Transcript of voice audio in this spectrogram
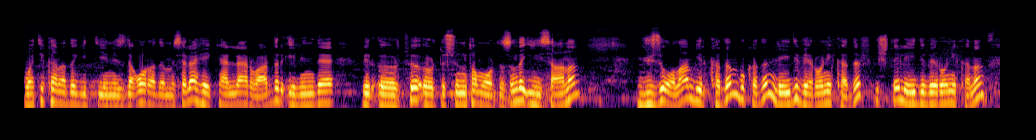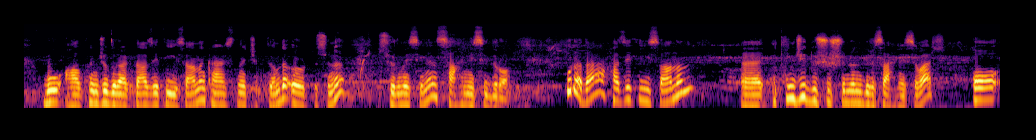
Vatikan'a da gittiğinizde orada mesela heykeller vardır. Elinde bir örtü, örtüsünün tam ortasında İsa'nın yüzü olan bir kadın. Bu kadın Lady Veronica'dır. İşte Lady Veronica'nın bu 6. durakta Hz. İsa'nın karşısına çıktığında örtüsünü sürmesinin sahnesidir o. Burada Hz. İsa'nın e, ikinci düşüşünün bir sahnesi var. O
